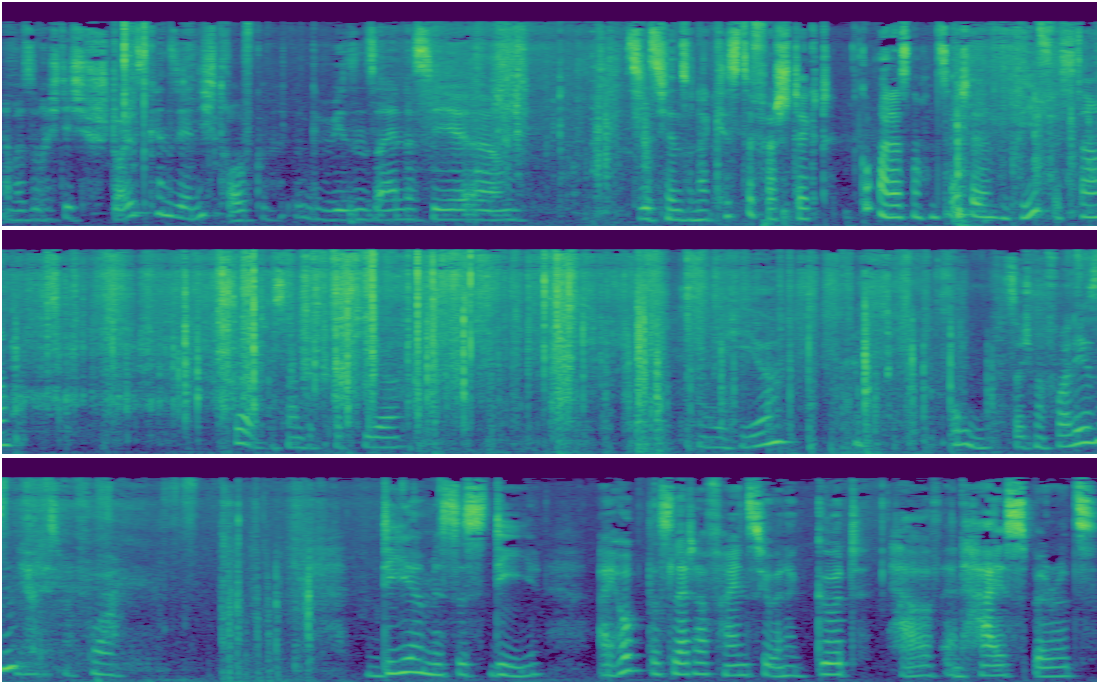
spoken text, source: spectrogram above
Aber so richtig stolz kann sie ja nicht drauf ge gewesen sein, dass sie, ähm, sie das hier in so einer Kiste versteckt. Guck mal, da ist noch ein Zettel, ein Brief ist da. Sehr interessantes Papier. Was haben wir hier? Oh, soll ich mal vorlesen? Ja, lies mal vor. Dear Mrs. D, I hope this letter finds you in a good health and high spirits.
